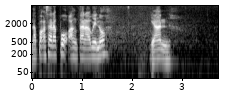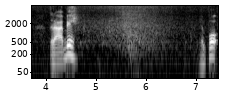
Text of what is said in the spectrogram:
Napakasarap po ang tanawin no. Yan. Grabe. Yan po.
